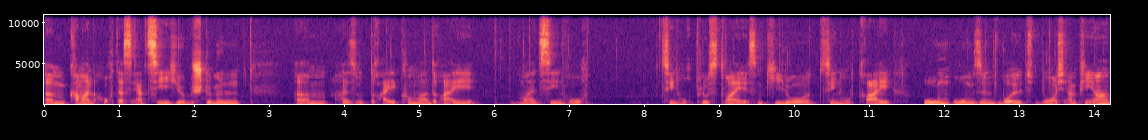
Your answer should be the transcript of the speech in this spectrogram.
ähm, kann man auch das RC hier bestimmen. Ähm, also 3,3 mal 10 hoch 10 hoch plus 3 ist ein Kilo, 10 hoch 3 Ohm, Ohm sind Volt durch Ampere,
